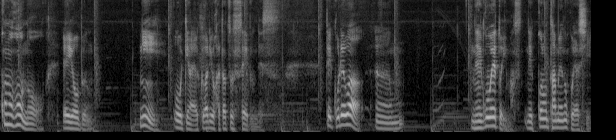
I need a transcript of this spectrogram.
この方の栄養分に大きな役割を果たす成分です。でこれは、うん、根越と言います。根っこのための肥やし。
